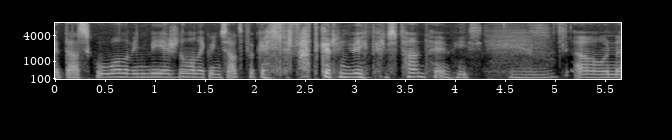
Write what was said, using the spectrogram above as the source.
Bet tā skola viņa bieži nolika viņus atpakaļ, tāpat, kad viņi bija pirms pandēmijas. Mm. Un,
